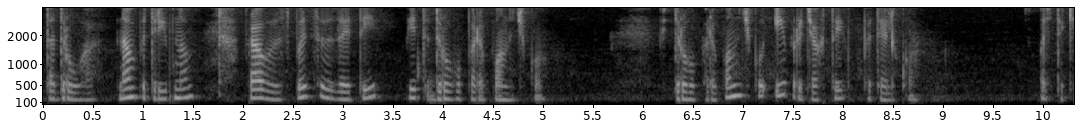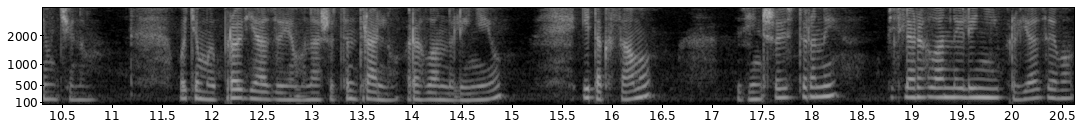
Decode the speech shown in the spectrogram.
та друга. Нам потрібно правою спицею зайти під другу перепоночку, під другу перепоночку і протягти петельку. Ось таким чином. Потім ми пров'язуємо нашу центральну регланну лінію. І так само з іншої сторони, після регланної лінії, пров'язуємо,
